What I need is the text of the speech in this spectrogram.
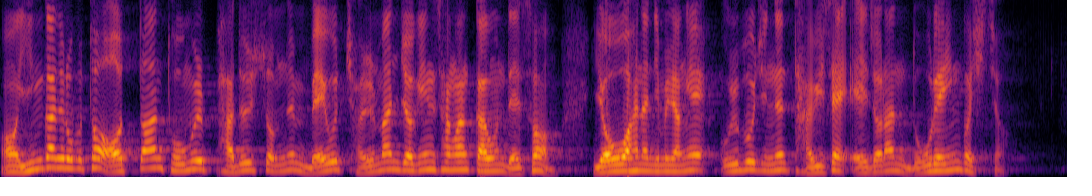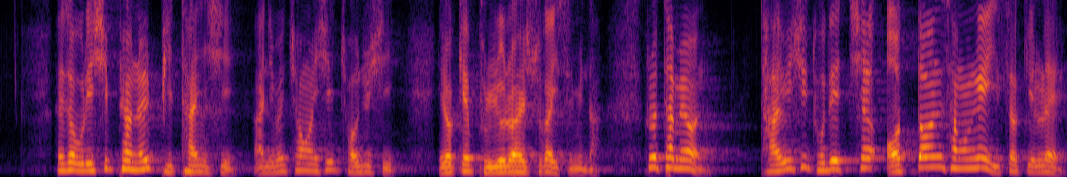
어, 인간으로부터 어떠한 도움을 받을 수 없는 매우 절만적인 상황 가운데서 여호와 하나님을 향해 울부짖는 다윗의 애절한 노래인 것이죠. 그래서 우리 시편을 비탄시 아니면 청원시 저주시 이렇게 분류를 할 수가 있습니다. 그렇다면 다윗이 도대체 어떤 상황에 있었길래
